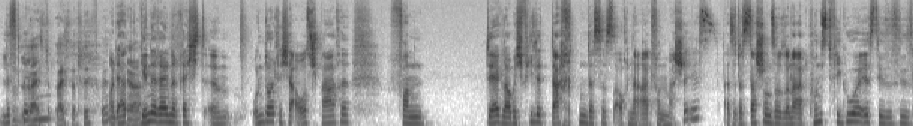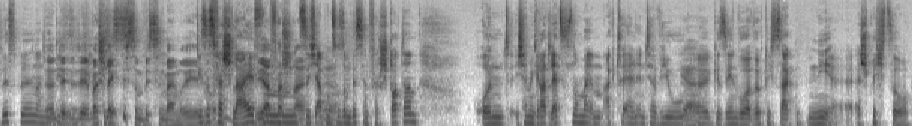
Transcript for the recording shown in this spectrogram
Lispeln. Leicht, leichtes Lispeln. Und er hat ja. generell eine recht ähm, undeutliche Aussprache, von der, glaube ich, viele dachten, dass das auch eine Art von Masche ist. Also, dass das schon so, so eine Art Kunstfigur ist, dieses, dieses Lispeln. Und ja, dieses, der, der, überschlägt dieses, sich so ein bisschen beim Reden. Dieses? Verschleifen, ja, Verschleifen, sich ab und zu so ein bisschen verstottern. Und ich habe ihn gerade letztens noch mal im aktuellen Interview ja. äh, gesehen, wo er wirklich sagt, nee, er spricht so.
